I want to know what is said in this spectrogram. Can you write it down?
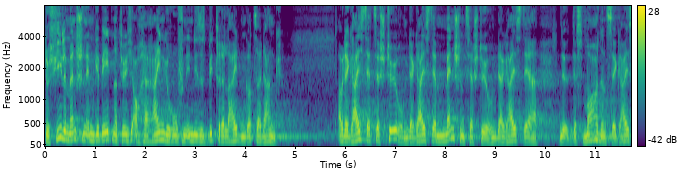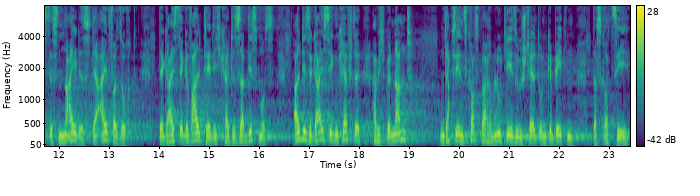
Durch viele Menschen im Gebet natürlich auch hereingerufen in dieses bittere Leiden, Gott sei Dank. Aber der Geist der Zerstörung, der Geist der Menschenzerstörung, der Geist der, des Mordens, der Geist des Neides, der Eifersucht, der Geist der Gewalttätigkeit, des Sadismus. All diese geistigen Kräfte habe ich benannt und habe sie ins kostbare Blut Jesu gestellt und gebeten, dass Gott sie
